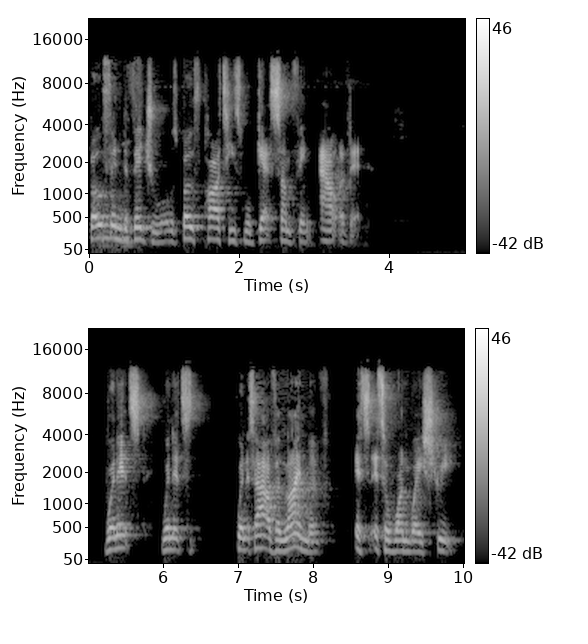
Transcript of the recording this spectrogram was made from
both mm-hmm. individuals both parties will get something out of it. When it's when it's when it's out of alignment it's it's a one way street.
